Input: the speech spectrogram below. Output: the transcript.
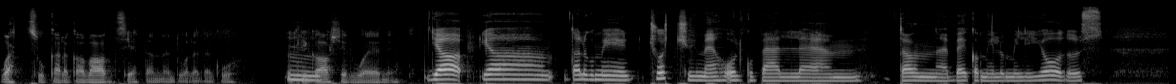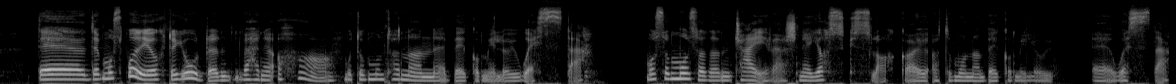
boetsuka eller gavad siet den dårlig det god. Krigasjel mm. enighet. Ja, ja, da lå mi tjotju med holkobel um, dan bega milo miliodos. Uh, miljoodus. Det, det måste både johtaa juurden vähän, aha, mutta mun tanan Begamil juesta. Måste muuta tämän chaiväs ne jaskislaka, että mun on Begamil juesta.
